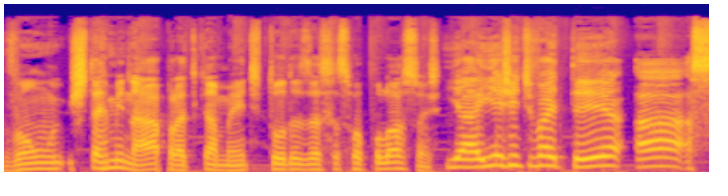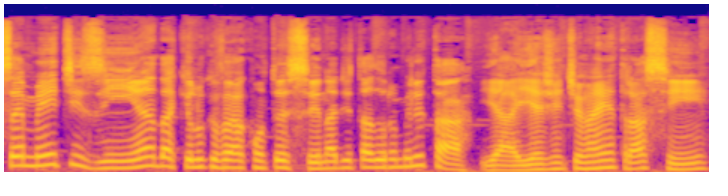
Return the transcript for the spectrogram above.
vão exterminar praticamente todas essas populações. E aí a gente vai ter a sementezinha daquilo que vai acontecer na ditadura militar. E aí a gente vai entrar sim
